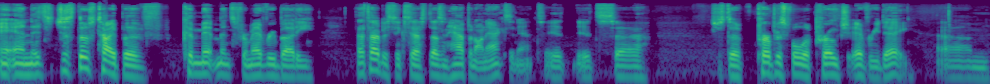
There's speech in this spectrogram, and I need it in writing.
and it's just those type of commitments from everybody. That type of success doesn't happen on accident. It, it's uh, just a purposeful approach every day. Um,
